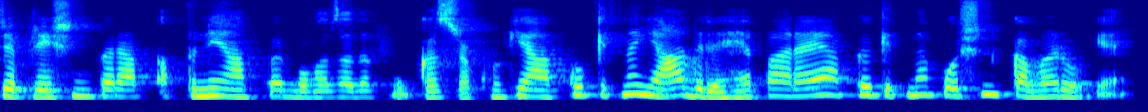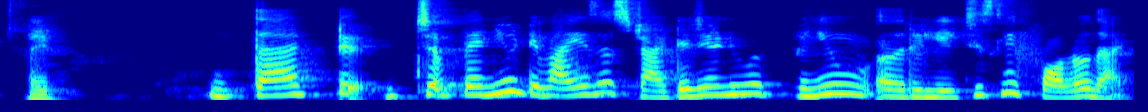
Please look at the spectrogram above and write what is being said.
प्रिपरेशन पर आप अपने आप पर बहुत ज़्यादा फोकस रखो कि आपको कितना याद रह पा रहा है आपका कितना पोर्शन कवर हो गया है। दैट जब when you devise a strategy and when you religiously follow that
